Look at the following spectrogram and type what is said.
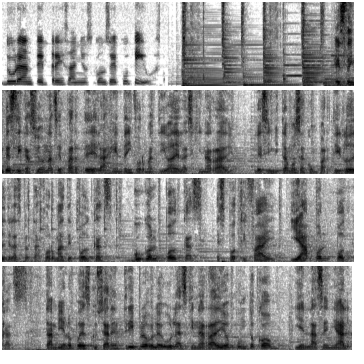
durante tres años consecutivos. Esta investigación hace parte de la agenda informativa de la Esquina Radio. Les invitamos a compartirlo desde las plataformas de podcast Google Podcast, Spotify y Apple Podcasts. También lo puedes escuchar en www.laesquinaradio.com y en la señal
